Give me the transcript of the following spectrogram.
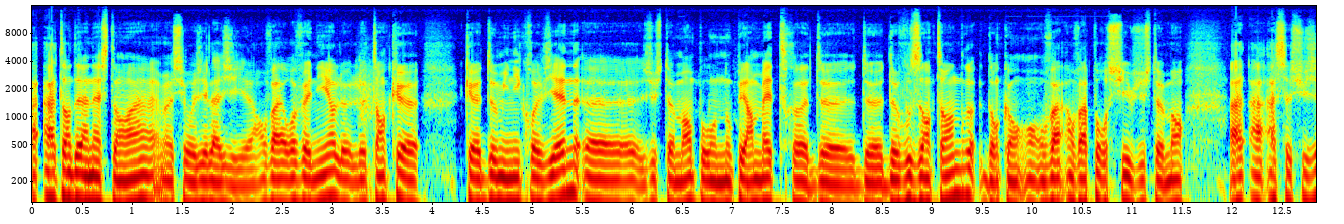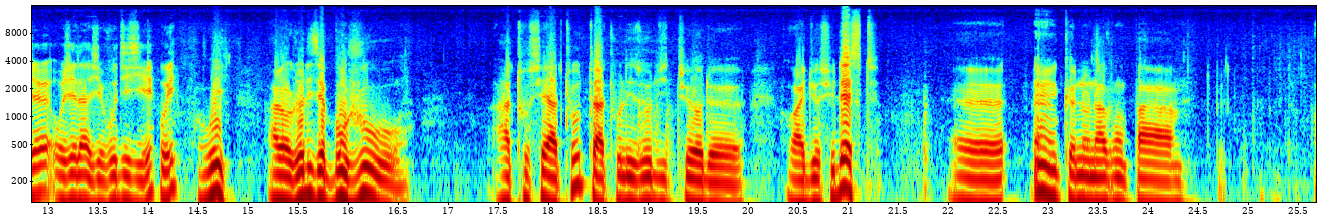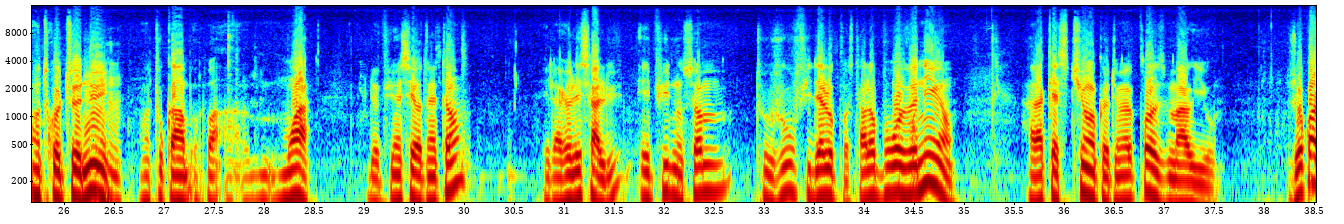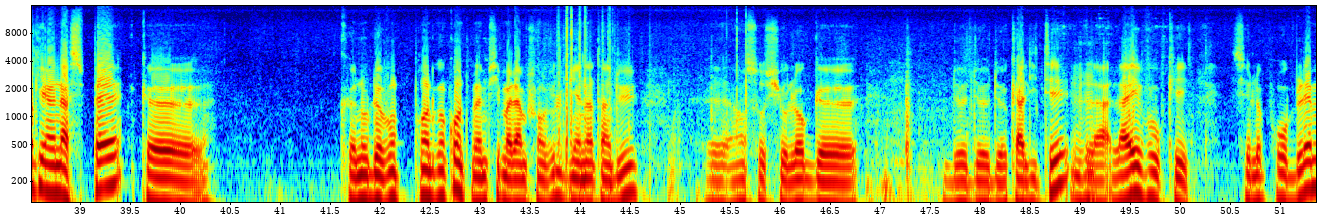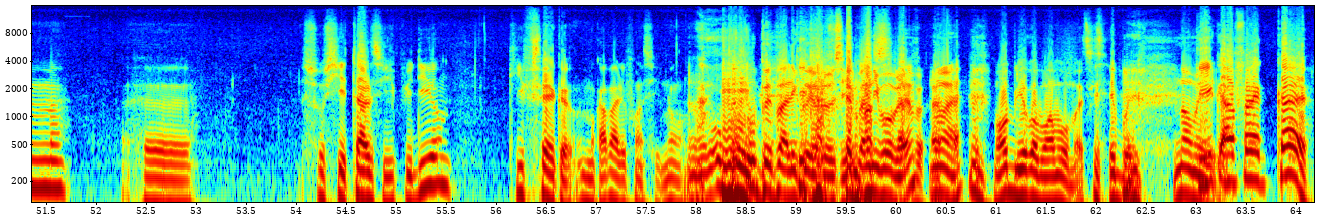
Attendez un instant, hein, Monsieur Roger Lagier. On va revenir le, temps que, que Dominique revienne, euh, justement pour nous permettre de, de, vous entendre. Donc, on, va, on va poursuivre justement à, ce sujet. Roger Lagier, vous disiez, oui? Oui. Alors, je disais bonjour à tous et à toutes, à tous les auditeurs de Radio Sud-Est, euh, que nous n'avons pas entretenu, mhm. en tout cas moi, depuis un certain temps. Et là, je les salue. Et puis, nous sommes toujours fidèles au poste. Alors, pour revenir à la question que tu me poses, Mario, je crois qu'il y a un aspect que, que nous devons prendre en compte, même si Mme Chanville, bien entendu, euh, un sociologue euh, de, de, qualité, mhm. l'a évoqué. C'est le problème euh, sociétal, si je puis dire, qui fait que. Je ne pas parler français, non. On ne peut pas parler créole aussi, pas de problème. Mais oubliez comment mot, parce que c'est bon. non, mais... Qui a fait que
